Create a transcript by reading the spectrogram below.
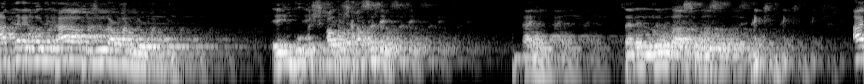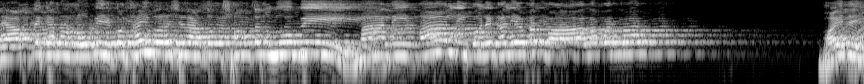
হাত ধরে বলবে হ্যাঁ হুজুর, আমার লোভ নাই। এই বুকে সাহস আছে? নাই। তাহলে লোভ আছে, বুঝতে পারলেন নাকি? আরে আপনি কেন নবী? কথাই বলেছেন আদম সন্তান নবী। মালি মালি বলে খালি আমার মাল আমার মাল ভয় নেই,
